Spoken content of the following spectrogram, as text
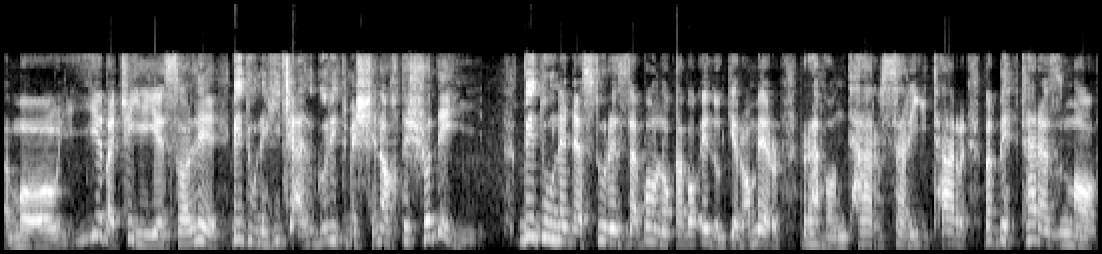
اما یه بچه یه ساله بدون هیچ الگوریتم شناخته شده ای. بدون دستور زبان و قواعد و گرامر روانتر سریعتر و بهتر از ما.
